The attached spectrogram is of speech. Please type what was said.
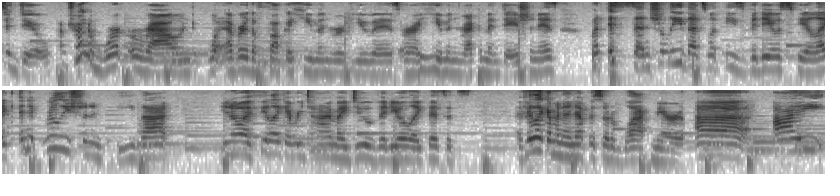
to do. I'm trying to work around whatever the fuck a human review is or a human recommendation is, but essentially that's what these videos feel like, and it really shouldn't be that. You know, I feel like every time I do a video like this, it's. I feel like I'm in an episode of Black Mirror. Uh, I.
